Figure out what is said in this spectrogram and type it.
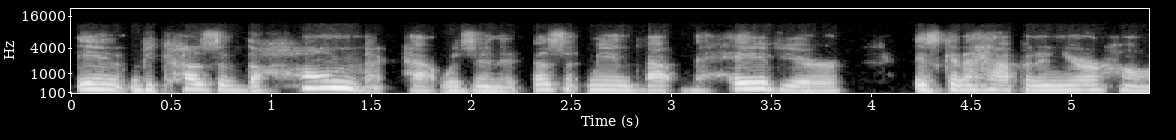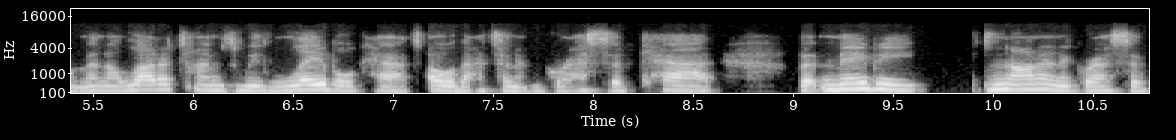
in because of the home that cat was in. It doesn't mean that behavior is going to happen in your home. And a lot of times we label cats, oh, that's an aggressive cat. But maybe it's not an aggressive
